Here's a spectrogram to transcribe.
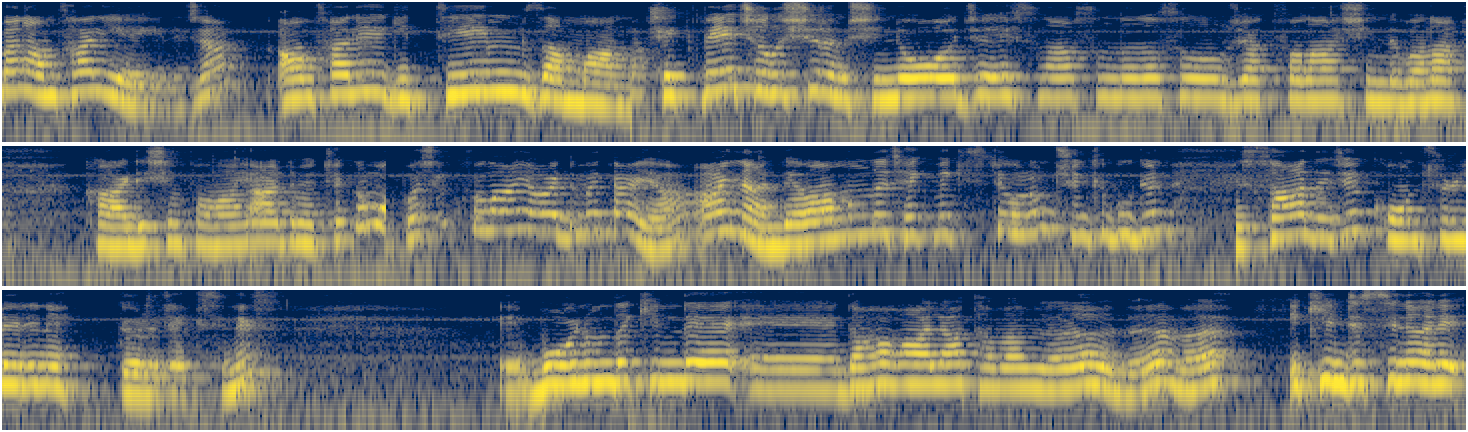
ben Antalya'ya gideceğim. Antalya'ya gittiğim zaman çekmeye çalışırım. Şimdi o acı esnasında nasıl olacak falan şimdi bana kardeşim falan yardım edecek ama Başak falan yardım eder ya. Aynen devamında çekmek istiyorum. Çünkü bugün sadece kontürlerini göreceksiniz. E, boynumdakinde e, daha hala tamamlanamadı ama ikincisini hani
